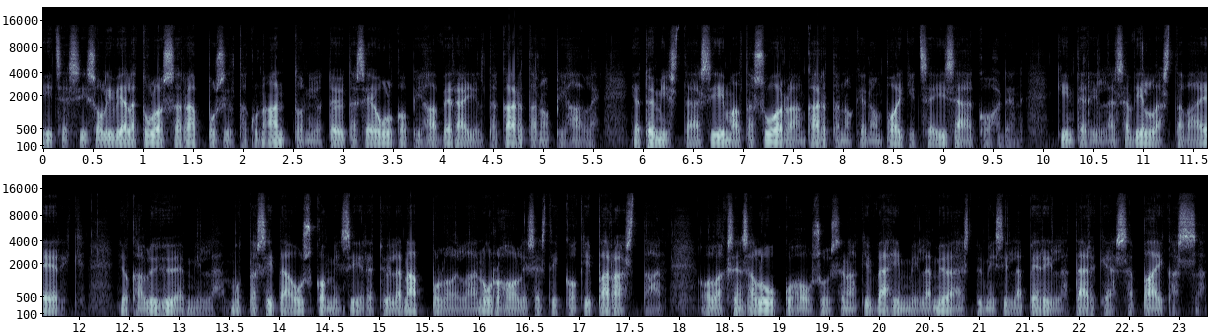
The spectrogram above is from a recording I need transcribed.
Itse siis oli vielä tulossa rappusilta, kun Antonio töytäsee ulkopihan veräjiltä kartanopihalle ja tömistää siimalta suoraan kartanokenon poikitse isää kohden, kinterillänsä villastava Erik, joka lyhyemmillä, mutta sitä uskommin siirretyillä nappuloillaan urhoollisesti koki parastaan, ollaksensa luukkuhousuisenakin vähimmillä myöhästymisillä perillä tärkeässä paikassa.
